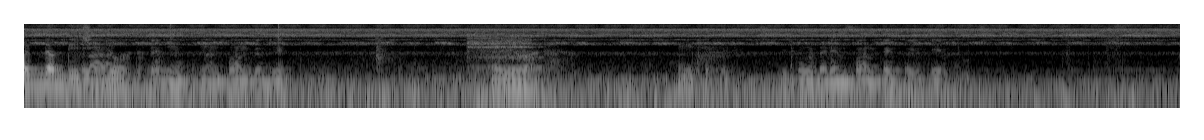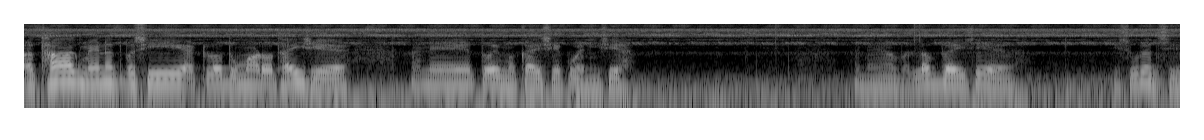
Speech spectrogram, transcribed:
એકદમ દેશી. જો ફોન કરજે એવી વાત અથાગ મહેનત પછી એટલો ધુમાડો થાય છે અને તોય મકાઈ શેકવાની છે. અને વલ્લભભાઈ છે, એ સુરત છે.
